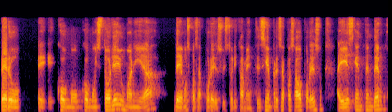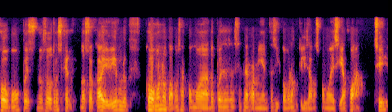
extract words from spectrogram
Pero eh, eh como, como historia y humanidad, debemos pasar por eso. Históricamente siempre se ha pasado por eso. Ahí es que entender cómo, pues nosotros que nos toca vivirlo, cómo nos vamos acomodando pues esas herramientas y cómo las utilizamos, como decía Juan, ¿sí?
